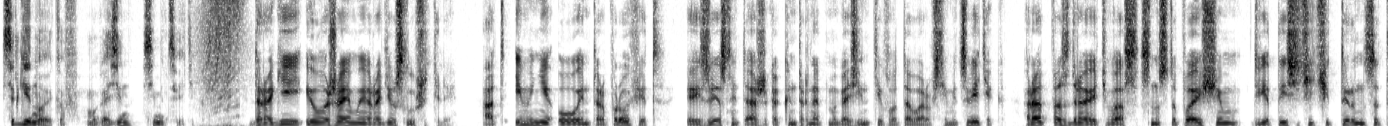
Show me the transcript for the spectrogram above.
Сергей Новиков, магазин «Семицветик». Дорогие и уважаемые радиослушатели, от имени ООО «Интерпрофит», известный также как интернет-магазин тифлотоваров «Семицветик», рад поздравить вас с наступающим 2014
